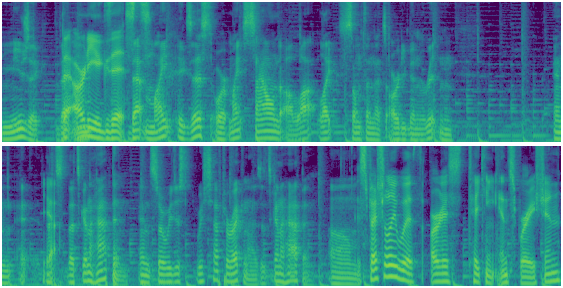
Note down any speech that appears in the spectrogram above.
music that already exists. that might exist or it might sound a lot like something that's already been written and uh, that's that's going to happen. And so we just we just have to recognize it's going to happen. Um especially with artists taking inspiration.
